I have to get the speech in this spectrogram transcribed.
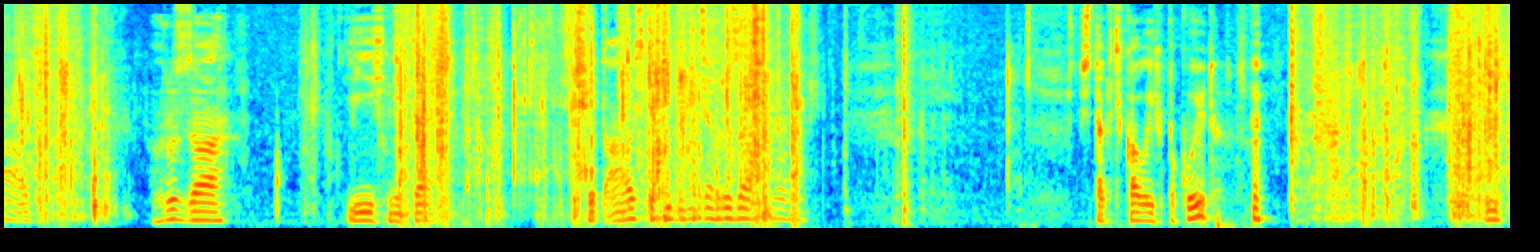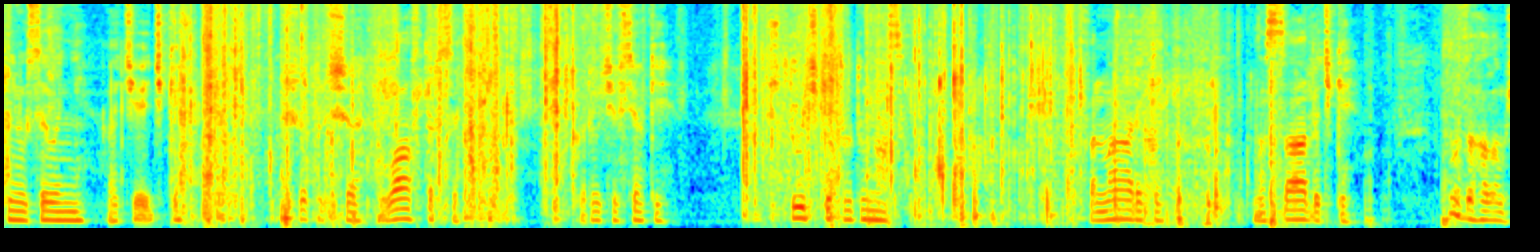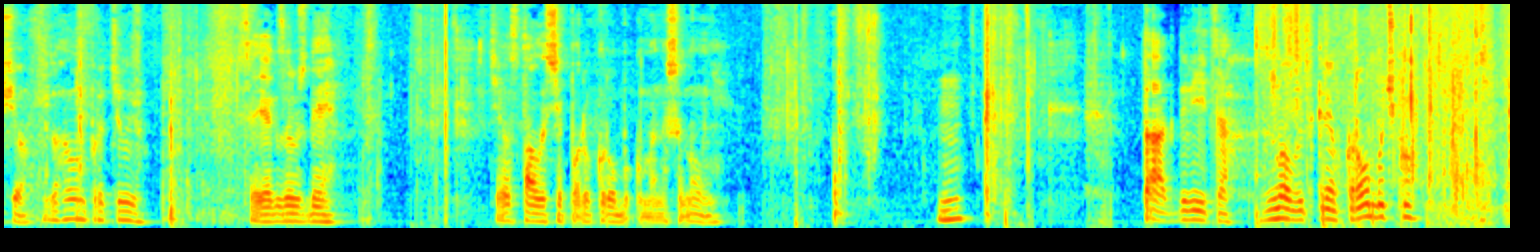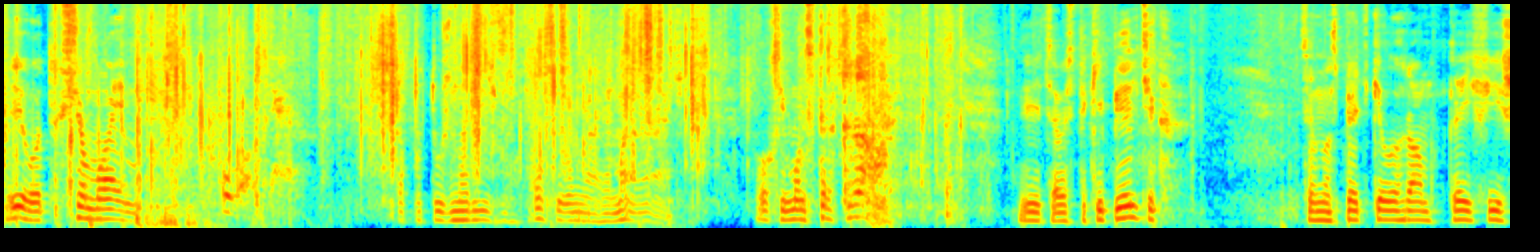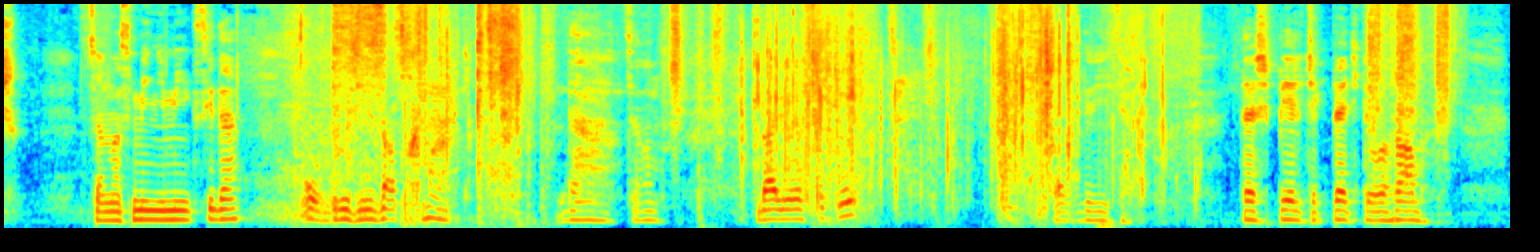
А, ось. Груза. Їхні теж. Що там? А ось такі, дивіться, груза. Ж так цікаво їх пакують. Їхні усилені очечки. Що тут ще? Вафтерси. Коротше, всякі штучки тут у нас. Фонарики, насадочки. Ну, загалом що? Загалом працюю. Все як завжди. Чи осталось ще пару коробок у мене, шановні. М? Так, дивіться, знову відкрив коробочку. І от що маємо. О, така потужна річ. Ох і воняє, мать. Ох і монстр крав. Дивіться, ось такий пельчик. Це в нас 5 кг крейфіш. Це в нас міні-мікс іде. Ох, друзі, запах мать. Да, це вам. Далі ось такий. Теж дивіться. Теж пельчик 5 кг.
